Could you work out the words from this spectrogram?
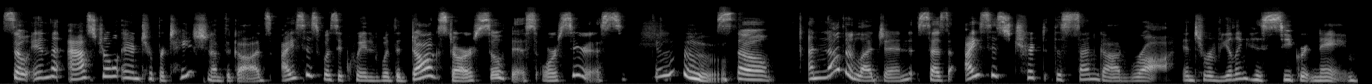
so, in the astral interpretation of the gods, Isis was equated with the dog star Sothis or Sirius. Ooh. So, another legend says Isis tricked the sun god Ra into revealing his secret name.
